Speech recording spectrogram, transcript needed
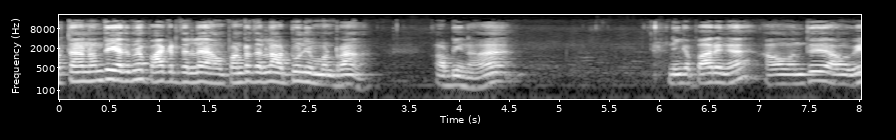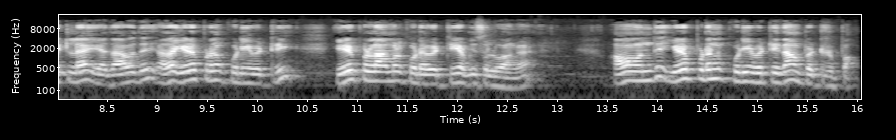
ஒருத்தன் வந்து எதுவுமே பார்க்கறதில்ல அவன் பண்ணுறதெல்லாம் அட்டூனியம் பண்ணுறான் அப்படின்னா நீங்கள் பாருங்கள் அவன் வந்து அவன் வீட்டில் ஏதாவது அதாவது இழப்புடன் கூடிய வெற்றி இழப்பில்லாமல் கூட வெற்றி அப்படின்னு சொல்லுவாங்க. அவன் வந்து இழப்புடன் கூடிய வெற்றி தான் அவன் பெற்றிருப்பான்.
